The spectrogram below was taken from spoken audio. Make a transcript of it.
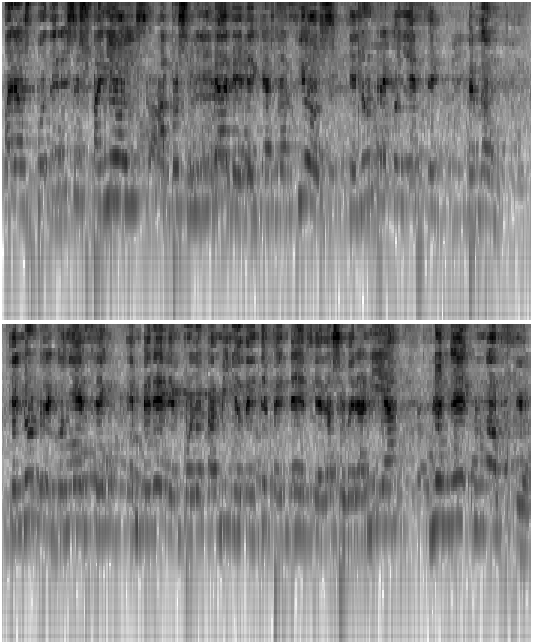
Para os poderes españois, a posibilidade de que as nacións que non recoñecen, perdón, que non recoñecen envereden polo camiño da independencia e da soberanía non é unha opción,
